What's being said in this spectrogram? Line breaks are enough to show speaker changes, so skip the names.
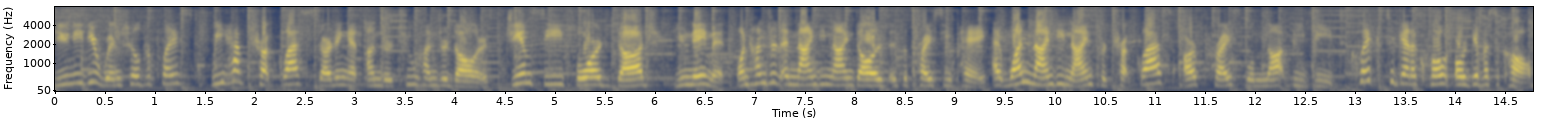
Do you need your windshield replaced? We have truck glass starting at under $200. GMC, Ford, Dodge, you name it. $199 is the price you pay. At $199 for truck glass, our price will not be beat. Click to get a quote or give us a call.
